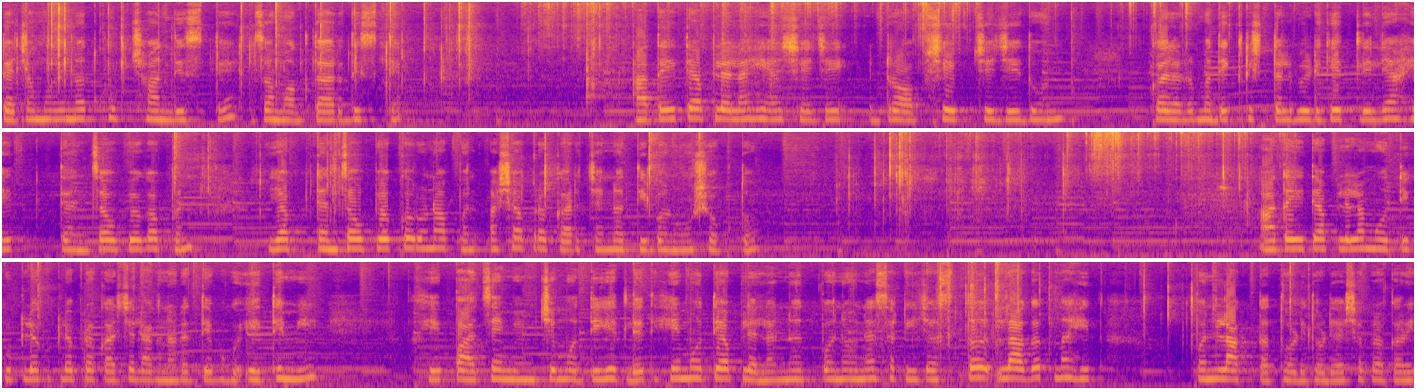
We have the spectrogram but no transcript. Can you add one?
त्याच्यामुळे नथ खूप छान दिसते चमकदार दिसते. आता इथे आपल्याला हे असे जे ड्रॉप शेपचे जे दोन कलरमध्ये क्रिस्टल बीड घेतलेले आहेत त्यांचा उपयोग आपण या त्यांचा उपयोग करून आपण अशा प्रकारच्या नती बनवू शकतो. आता इथे आपल्याला मोती कुठल्या कुठल्या प्रकारचे लागणार आहेत ते बघू. येथे मी हे पाच एम एमचे मोती घेतलेत. हे मोती आपल्याला नथ बनवण्यासाठी जास्त लागत नाहीत पण लागतात थोडे थोडे अशा प्रकारे.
